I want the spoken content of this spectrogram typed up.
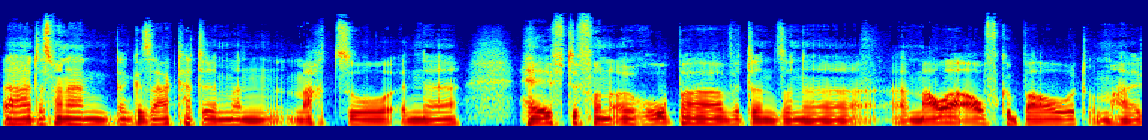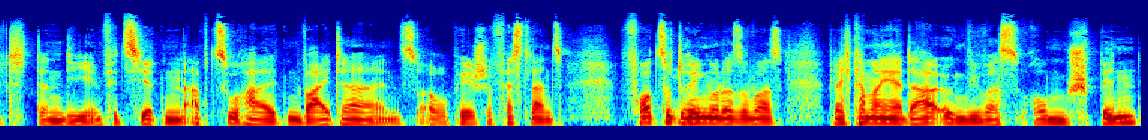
äh, dass man dann, gesagt hatte, man macht so in der Hälfte von Europa wird dann so eine äh, Mauer Aufgebaut, um halt dann die Infizierten abzuhalten, weiter ins europäische Festland vorzudringen oder sowas. Vielleicht kann man ja da irgendwie was rumspinnen.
